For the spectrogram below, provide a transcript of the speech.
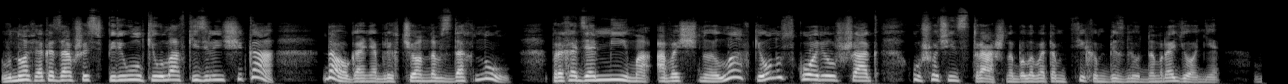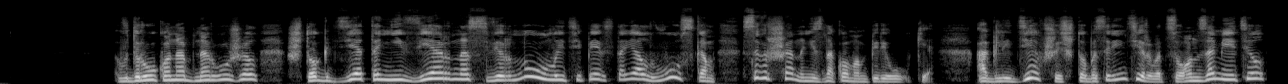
Вновь оказавшись в переулке у лавки зеленщика, Даугань облегченно вздохнул. Проходя мимо овощной лавки, он ускорил шаг. Уж очень страшно было в этом тихом безлюдном районе. Вдруг он обнаружил, что где-то неверно свернул и теперь стоял в узком, совершенно незнакомом переулке. Оглядевшись, чтобы сориентироваться, он заметил,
